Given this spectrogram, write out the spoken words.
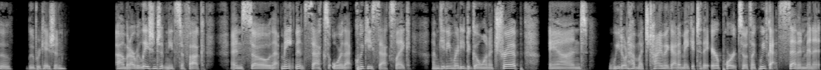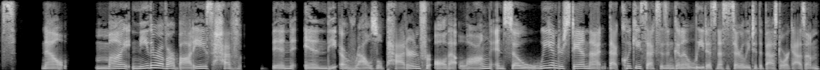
the lubrication. Um, but our relationship needs to fuck. And so that maintenance sex or that quickie sex, like I'm getting ready to go on a trip and we don't have much time. I got to make it to the airport. So it's like we've got seven minutes. Now, my neither of our bodies have been in the arousal pattern for all that long. And so we understand that that quickie sex isn't going to lead us necessarily to the best orgasm.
